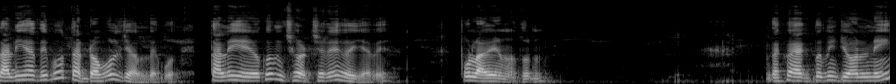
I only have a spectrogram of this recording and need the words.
ডালিয়া দেবো, তার ডবল জল দেবো তাহলে এরকম ঝরঝরে হয়ে যাবে পোলাওয়ের মতন। দেখো একদমই জল নেই।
